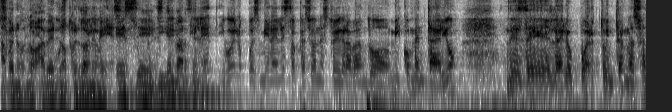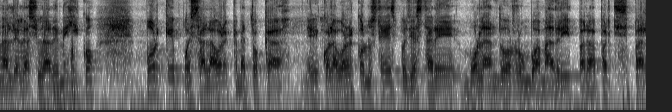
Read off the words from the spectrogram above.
Ah, bueno, no, a ver, no, perdóneme. Es eh, Miguel Barcelet. Y bueno, pues mira, en esta ocasión estoy grabando mi comentario desde el Aeropuerto Internacional de la Ciudad de México, porque pues a la hora que me toca eh, colaborar con ustedes, pues ya estaré volando rumbo a Madrid para participar,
